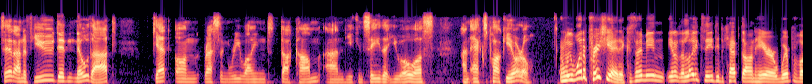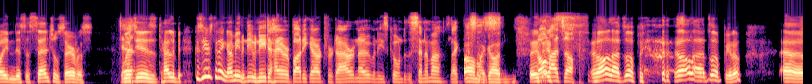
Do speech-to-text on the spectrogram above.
That's it. And if you didn't know that, get on WrestlingRewind.com and you can see that you owe us an X Pac euro. And we would appreciate it because I mean, you know, the lights need to be kept on here. We're providing this essential service, Yeah. which is telling. Because here's the thing. I we mean, need, we need to hire a bodyguard for Darragh now when he's going to the cinema. Like, oh my is- god, it all adds up. It all adds up. it all adds up. You know. Uh,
